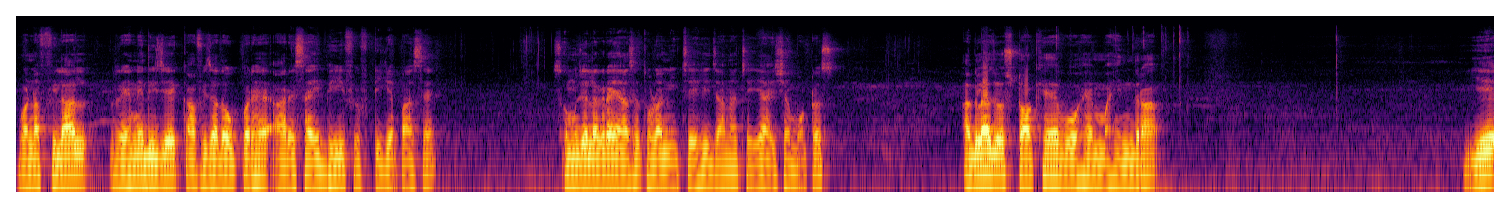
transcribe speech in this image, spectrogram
वरना फ़िलहाल रहने दीजिए, काफ़ी ज़्यादा ऊपर है आरएसआई भी 50 के पास है। सो मुझे लग रहा है यहाँ से थोड़ा नीचे ही जाना चाहिए आयशा मोटर्स। अगला जो स्टॉक है, वो है महिंद्रा। ये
